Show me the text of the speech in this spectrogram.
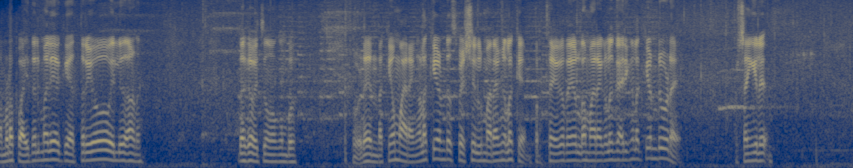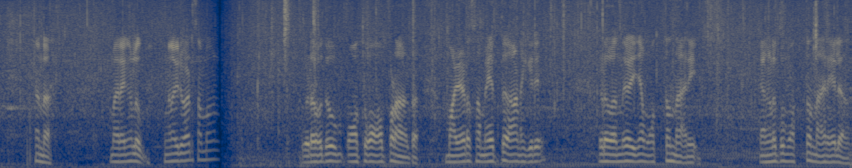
നമ്മുടെ പൈതൽ മലയൊക്കെ എത്രയോ വലുതാണ്. ഇതൊക്കെ വെച്ച് നോക്കുമ്പോൾ ഇവിടെ എന്തൊക്കെയോ മരങ്ങളൊക്കെ ഉണ്ട് സ്പെഷ്യൽ മരങ്ങളൊക്കെ. പ്രത്യേകതയുള്ള മരങ്ങളും കാര്യങ്ങളൊക്കെ ഉണ്ട് ഇവിടെ. പക്ഷേങ്കിൽ എന്താ മരങ്ങളും അങ്ങനെ ഒരുപാട് സംഭവങ്ങൾ. ഇവിടെ ഇത് മൊത്തം ഓപ്പണാണ് കേട്ടോ. മഴയുടെ സമയത്ത് ആണെങ്കിൽ ഇവിടെ വന്നു കഴിഞ്ഞാൽ മൊത്തം നാനയും ഞങ്ങളിപ്പോൾ മൊത്തം നാനയിലാണ്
